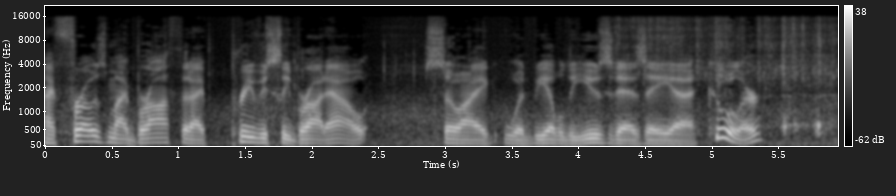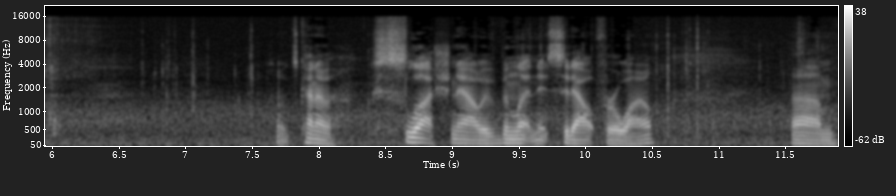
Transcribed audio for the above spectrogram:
I froze my broth that I previously brought out so I would be able to use it as a uh, cooler. So it's kind of slush now. We've been letting it sit out for a while. Um,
